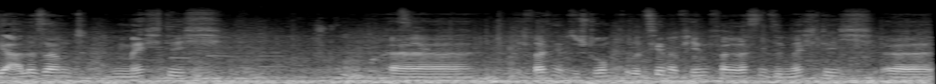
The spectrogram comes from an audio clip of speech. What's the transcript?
die allesamt mächtig äh, ich weiß nicht, ob sie Strom produzieren, auf jeden Fall lassen sie mächtig äh,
